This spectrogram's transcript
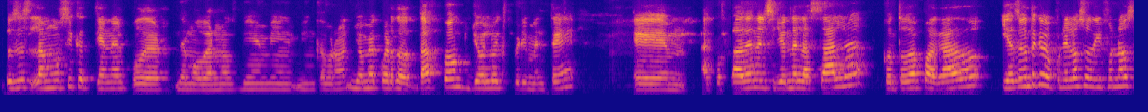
Entonces, la música tiene el poder de movernos bien, bien, bien cabrón. Yo me acuerdo, Daft Punk, yo lo experimenté em, acostada en el sillón de la sala, con todo apagado, y hace cuenta que me ponía los audífonos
